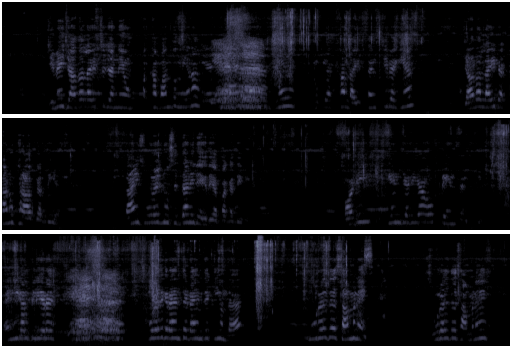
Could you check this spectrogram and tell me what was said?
ਜਿਵੇਂ ਹੀ ਜ਼ਿਆਦਾ ਲਾਈਟ 'ਚ ਜਾਂਦੇ ਹੋ ਅੱਖਾਂ ਬੰਦ ਹੁੰਦੀਆਂ ਨਾ? ਕਿਉਂ? ਕਿਉਂਕਿ ਅੱਖਾਂ ਲਾਈਟ ਸੈਂਸਿਟਿਵ ਹੈਗੀਆਂ। ਜ਼ਿਆਦਾ ਲਾਈਟ ਅੱਖਾਂ ਨੂੰ ਖਰਾਬ ਕਰਦੀ ਹੈ। ਤਾਂ ਹੀ ਸੂਰਜ ਨੂੰ ਸਿੱਧਾ ਨਹੀਂ ਦੇਖਦੇ ਆਪਾਂ ਕਦੇ ਵੀ। ਬਾਡੀ ਸਕਿਨ ਜਿਹੜੀ ਆ ਉਹ ਪੇਨ ਸੈਂਸਿਟਿਵ ਐਨੀ ਗੱਲ ਕਲੀਅਰ ਹੈ? ਯੈਸ ਸਰ ਸੂਰਜ ਗ੍ਰਹਿਣ ਦੇ ਟਾਈਮ ਤੇ ਕੀ ਹੁੰਦਾ ਹੈ? ਸੂਰਜ ਦੇ ਸਾਹਮਣੇ ਸੂਰਜ ਦੇ ਸਾਹਮਣੇ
